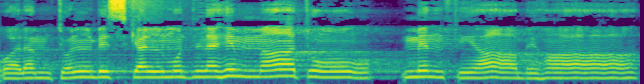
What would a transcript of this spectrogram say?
ولم تلبسك المدلهمات من ثيابها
